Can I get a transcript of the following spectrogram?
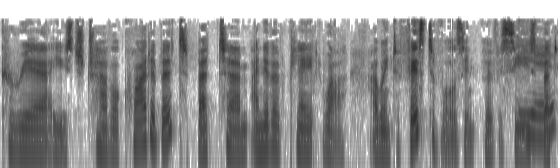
career, I used to travel quite a bit, but um, I never played. Well, I went to festivals in overseas, Yes. but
